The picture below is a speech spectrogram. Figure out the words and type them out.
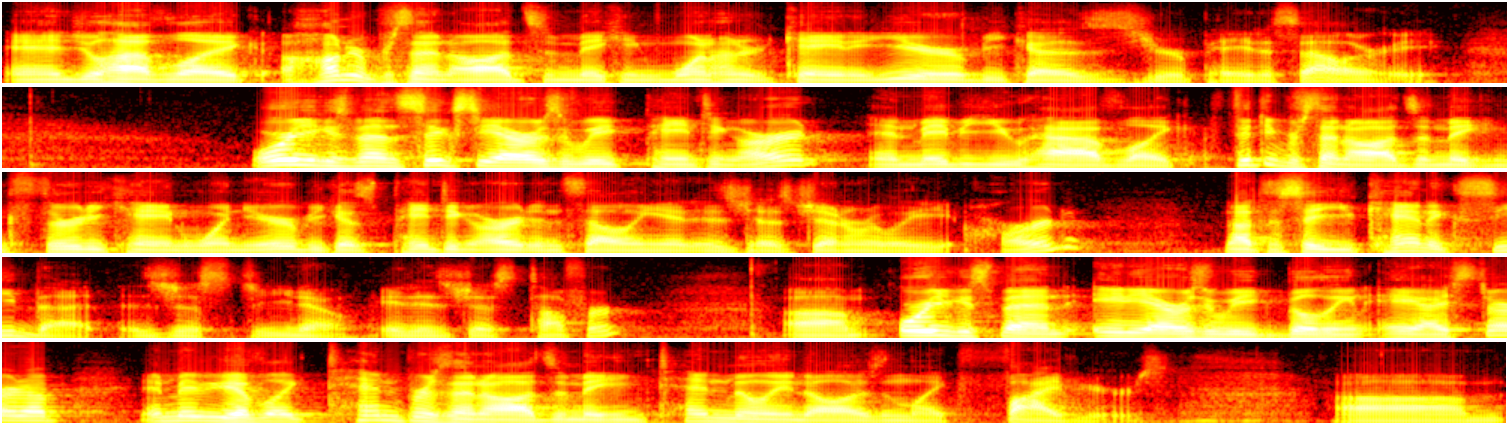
and you'll have like 100% odds of making 100K in a year because you're paid a salary. Or you can spend 60 hours a week painting art, and maybe you have like 50% odds of making 30K in one year because painting art and selling it is just generally hard. Not to say you can't exceed that, it's just, you know, it is just tougher. Um, or you can spend 80 hours a week building an AI startup, and maybe you have like 10% odds of making $10 million in like five years. Um,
